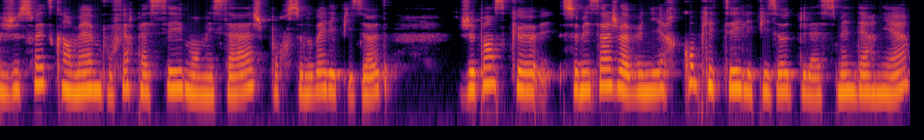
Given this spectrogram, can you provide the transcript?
je souhaite quand même vous faire passer mon message pour ce nouvel épisode. Je pense que ce message va venir compléter l'épisode de la semaine dernière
